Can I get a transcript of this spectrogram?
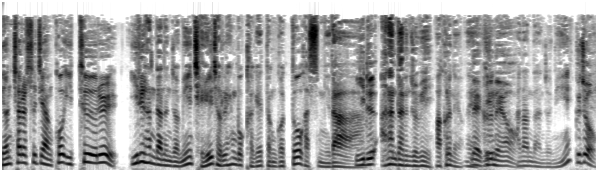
연차를 쓰지 않고 이틀을 일을 한다는 점이 제일 저를 행복하게 했던 것도 같습니다. 일을 안 한다는 점이 아 그러네요. 네, 그러네요. 일안 한다는 점이. 그죠?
